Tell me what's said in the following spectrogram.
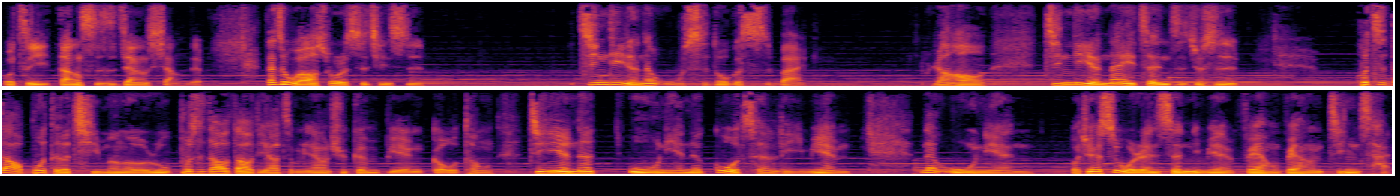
我自己当时是这样想的。但是我要说的事情是，经历了那五十多个失败，然后经历了那一阵子，就是。不知道不得其门而入，不知道到底要怎么样去跟别人沟通。经历了那五年的过程里面，那五年我觉得是我人生里面非常非常精彩、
